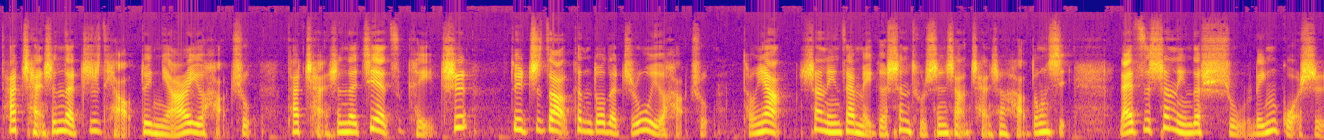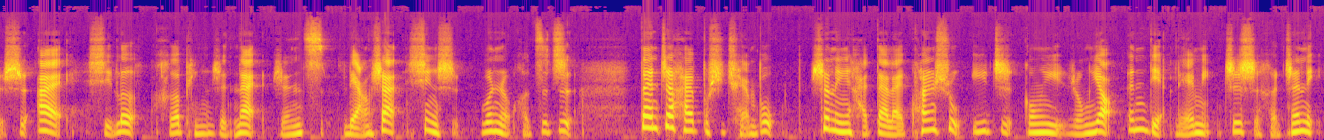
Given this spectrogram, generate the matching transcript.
它产生的枝条对鸟儿有好处，它产生的芥子可以吃，对制造更多的植物有好处。同样，圣灵在每个圣徒身上产生好东西，来自圣灵的属灵果实是爱、喜乐、和平、忍耐、仁慈、良善、信实、温柔和自制。但这还不是全部，圣灵还带来宽恕、医治、公义、荣耀、恩典、怜悯、知识和真理。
